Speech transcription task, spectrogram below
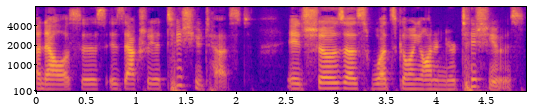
analysis is actually a tissue test. It shows us what's going on in your tissues.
